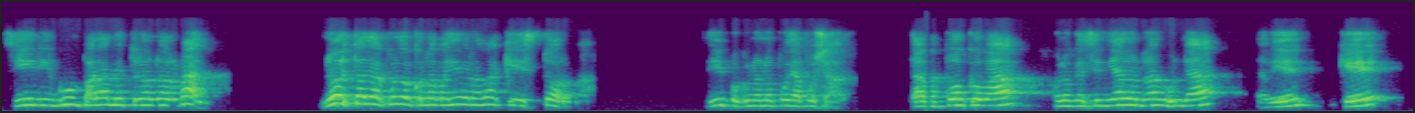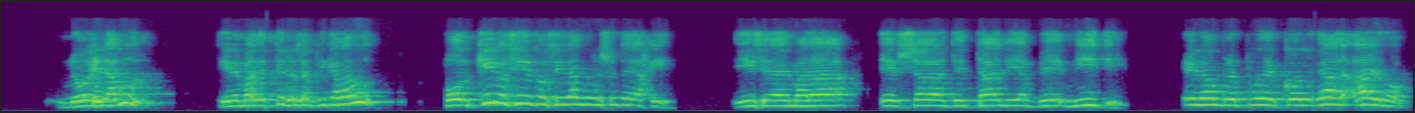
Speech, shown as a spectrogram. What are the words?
sin ningún parámetro normal. No está de acuerdo con la de Rabá que estorba. ¿sí? porque uno no puede apoyar. Tampoco va con lo que enseñaron Rabuná, ¿está bien? Que no es la Bud. Tiene más de tres, no se aplica la Bud. ¿Por qué lo sigue considerando un resulta de Ajid? Dice la Emara, Efshar de Talia. El hombre puede colgar algo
